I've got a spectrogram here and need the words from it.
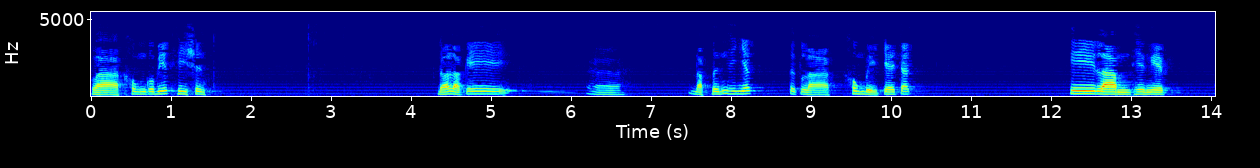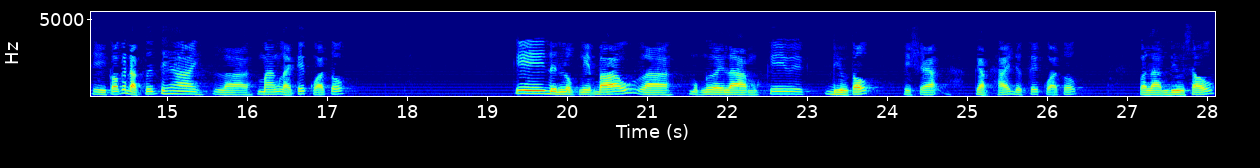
và không có biết hy sinh đó là cái ờ, đặc tính thứ nhất, tức là không bị chê trách. Khi làm thiền nghiệp thì có cái đặc tính thứ hai là mang lại kết quả tốt. Cái định luật nghiệp báo là một người làm cái điều tốt thì sẽ gặt hái được kết quả tốt và làm điều xấu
